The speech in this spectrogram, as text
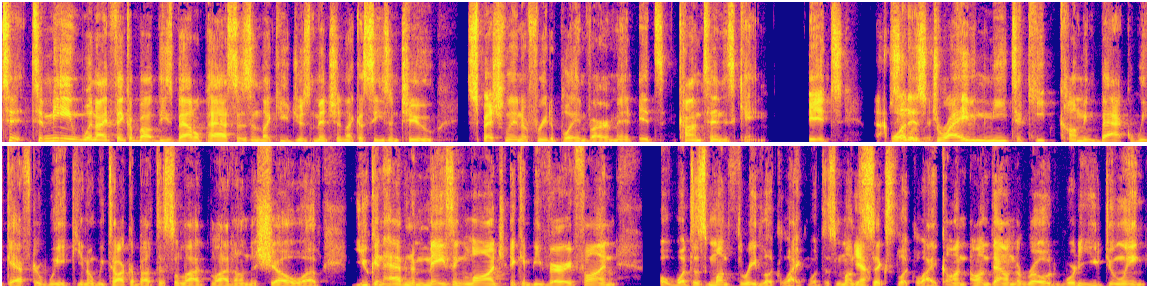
to to me, when I think about these battle passes and like you just mentioned, like a season two, especially in a free to play environment, it's content is king. It's Absolutely. what is driving me to keep coming back week after week. You know, we talk about this a lot, lot on the show. Of you can have an amazing launch, it can be very fun, but what does month three look like? What does month yeah. six look like on on down the road? What are you doing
